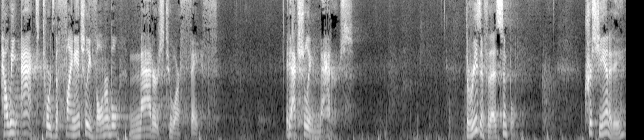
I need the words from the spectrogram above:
how we act towards the financially vulnerable matters to our faith. It actually matters. The reason for that is simple. Christianity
